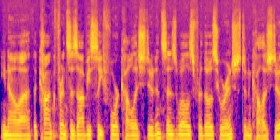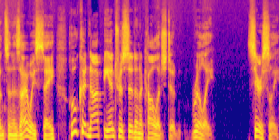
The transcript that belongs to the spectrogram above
you know, uh, the conference is obviously for college students as well as for those who are interested in college students. And as I always say, who could not be interested in a college student? Really? Seriously.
